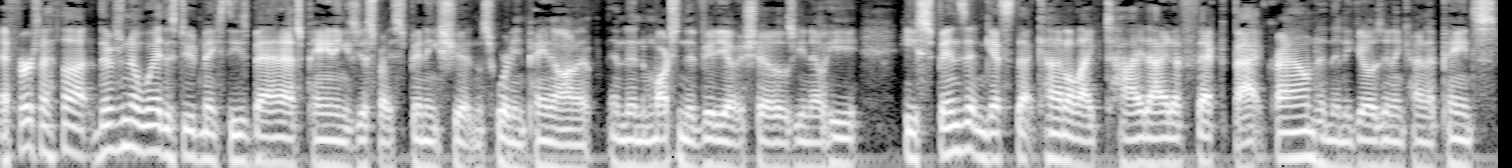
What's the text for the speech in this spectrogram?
at first I thought there's no way this dude makes these badass paintings just by spinning shit and squirting paint on it. And then watching the video, it shows, you know, he he spins it and gets that kind of like tie dyed effect background, and then he goes in and kind of paints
